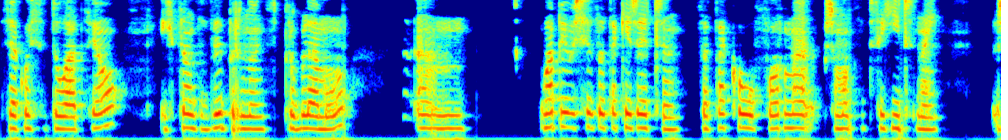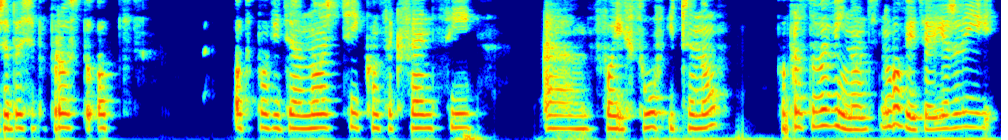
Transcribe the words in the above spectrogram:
z jakąś sytuacją i chcąc wybrnąć z problemu, um, łapią się za takie rzeczy, za taką formę przemocy psychicznej, żeby się po prostu od odpowiedzialności, konsekwencji um, swoich słów i czynów po prostu wywinąć. No bo wiecie, jeżeli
